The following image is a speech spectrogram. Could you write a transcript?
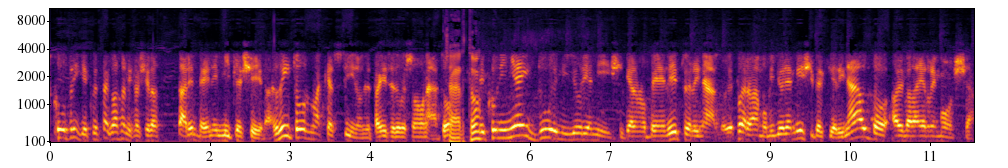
scopri che questa cosa mi faceva stare bene e mi piaceva. Ritorno a Cassino, nel paese dove sono nato, Certo. e con i miei due migliori amici, che erano Benedetto e Rinaldo, che poi eravamo migliori amici perché Rinaldo aveva la R moscia.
